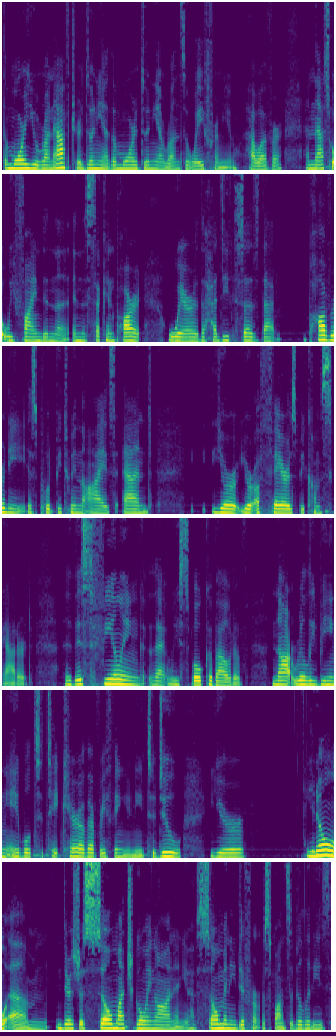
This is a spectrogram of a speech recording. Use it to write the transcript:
The more you run after dunya, the more dunya runs away from you. However, and that's what we find in the in the second part, where the hadith says that poverty is put between the eyes and your your affairs become scattered. This feeling that we spoke about of not really being able to take care of everything you need to do. You're, you know, um, there's just so much going on, and you have so many different responsibilities,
